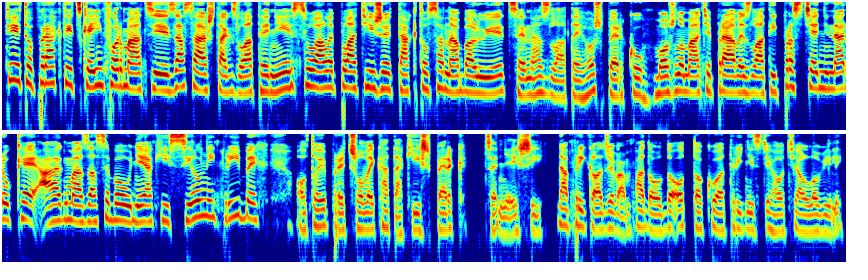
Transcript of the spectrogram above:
Tieto praktické informácie zasa až tak zlaté nie sú, ale platí, že takto sa nabaluje cena zlatého šperku. Možno máte práve zlatý prsteň na ruke a ak má za sebou nejaký silný príbeh, o to je pre človeka taký šperk cennejší. Napríklad, že vám padol do odtoku a tri dni ste ho odtiaľ lovili.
